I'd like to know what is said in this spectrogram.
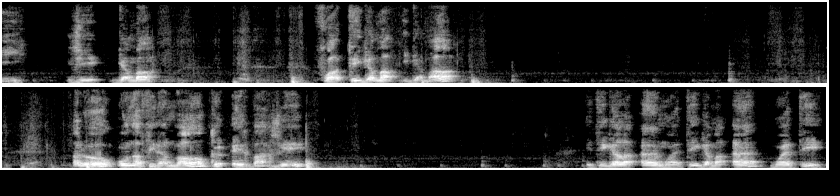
I G gamma fois T gamma I gamma. Alors, on a finalement que R bar G est égal à 1 moins T gamma 1 moins T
